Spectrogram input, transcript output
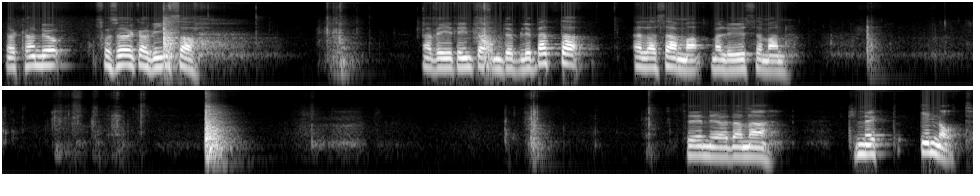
Jag kan ju försöka visa. Jag vet inte om det blir bättre eller sämre med lyse Ser ni att den är knäckt inåt?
